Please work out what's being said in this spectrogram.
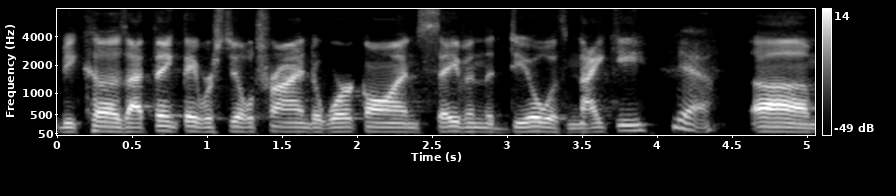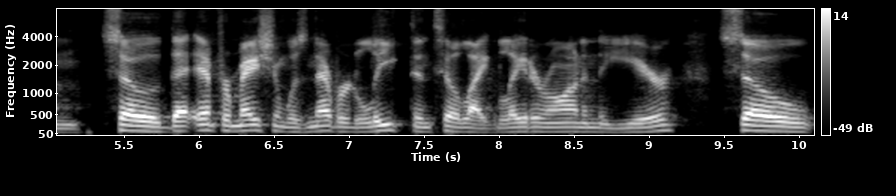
because I think they were still trying to work on saving the deal with Nike. Yeah. Um, so that information was never leaked until like later on in the year. So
